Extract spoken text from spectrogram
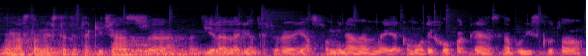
No nastał niestety taki czas, że wiele legend, które ja wspominałem jako młody chłopak grając na boisku, to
